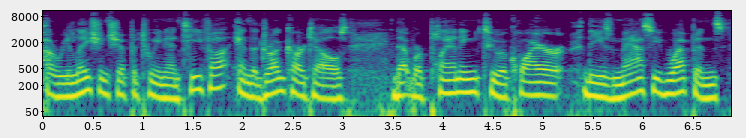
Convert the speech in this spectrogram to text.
a relationship between Antifa and the drug cartels that were planning to acquire these massive weapons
